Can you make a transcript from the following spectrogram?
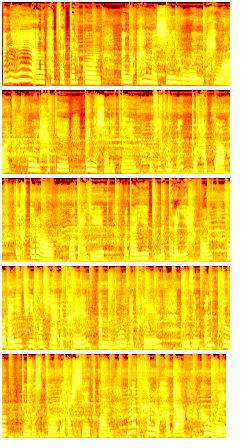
بالنهاية أنا بحب ذكركم إنه أهم شي هو الحوار هو الحكي بين الشريكين. وفيكن أنتو حتى تخترعوا وضعيات وضعيات بتريحكن وضعيات في يكون فيها إدخال أم دون إدخال لازم أنتو تنبسطوا بأجسادكم ما تخلوا حدا هو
